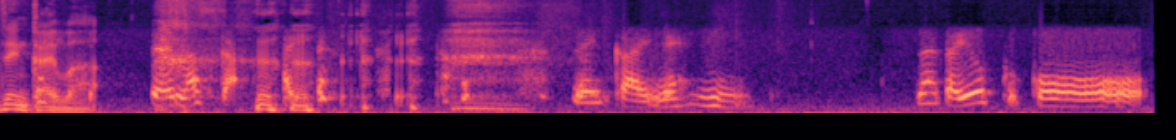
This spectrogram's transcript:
前回は、ちゃいますか？はい 前回ね、うん。なんかよくこ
